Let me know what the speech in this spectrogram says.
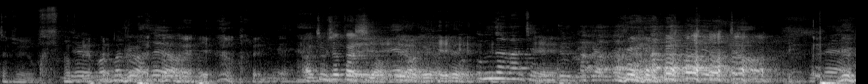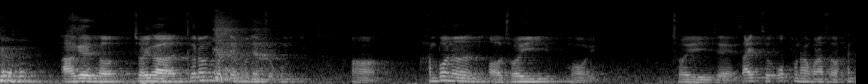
잠시만요. 네, 말- 말씀 하세요. 예. 아, 좀 쉬었다 하시죠. 예, 예, 예, 예. 음란한 재능들 얘기하려고 네. 아 그래서 저희가 그런 것 때문에 조금 어 한 번은 어 저희 뭐 저희 이제 사이트 오픈하고 나서 한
